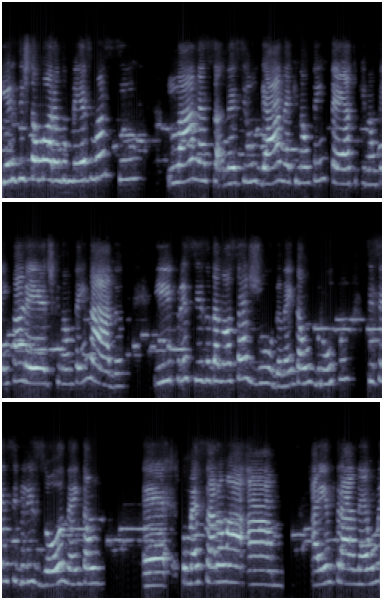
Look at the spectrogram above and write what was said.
e eles estão morando mesmo assim, lá nessa, nesse lugar, né? Que não tem teto, que não tem parede, que não tem nada. E precisa da nossa ajuda, né? Então, o grupo se sensibilizou, né? Então, é, começaram a, a, a entrar, né? Uma,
